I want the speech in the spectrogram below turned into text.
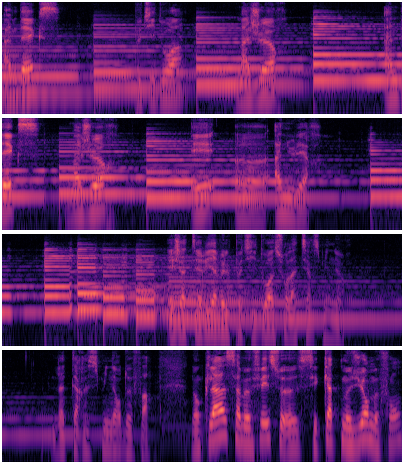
index, petit doigt, majeur, index, majeur et euh, annulaire. J'atterris avec le petit doigt sur la tierce mineure. La tierce mineure de Fa. Donc là, ça me fait ces quatre mesures me font.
